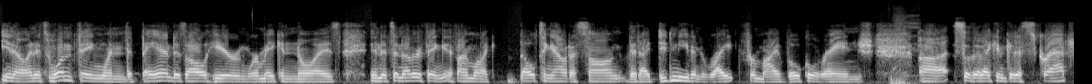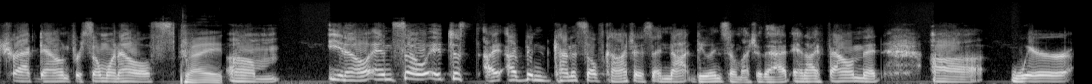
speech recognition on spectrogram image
you know, and it's one thing when the band is all here and we're making noise, and it's another thing if I'm like belting out a song that I didn't even write for my vocal range, uh, so that I can get a scratch track down for someone else. Right. Um, you know, and so it just I, I've been kind of self conscious and not doing so much of that, and I found that uh, where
